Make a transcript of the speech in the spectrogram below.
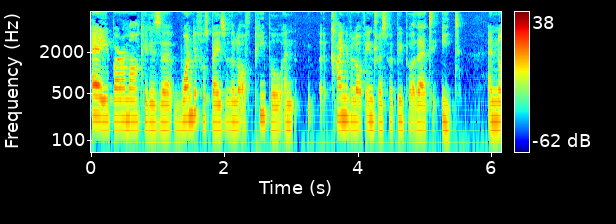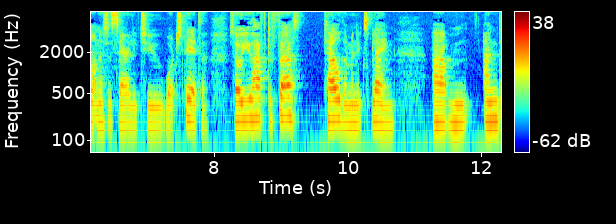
a Borough Market is a wonderful space with a lot of people and kind of a lot of interest, but people are there to eat and not necessarily to watch theatre. So you have to first tell them and explain, um, and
